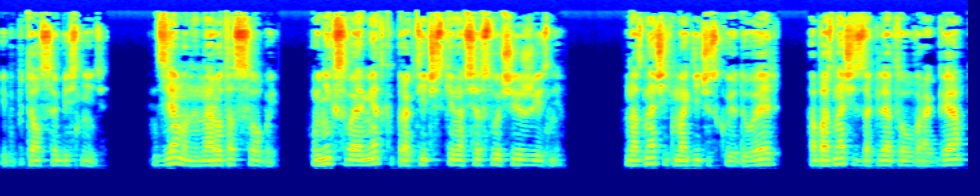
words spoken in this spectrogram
и попытался объяснить. Демоны – народ особый, у них своя метка практически на все случаи жизни. Назначить магическую дуэль, обозначить заклятого врага,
